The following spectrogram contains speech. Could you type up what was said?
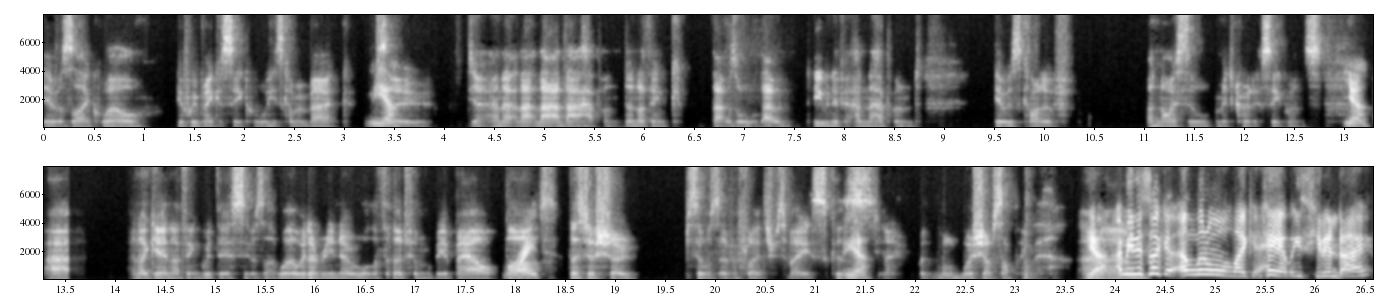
it was like, well, if we make a sequel, he's coming back. Yeah. So yeah, and that that that, that happened. And I think that was all that would even if it hadn't happened, it was kind of a nice little mid-credit sequence. yeah, Uh, and again, I think with this, it was like, well, we don't really know what the third film will be about, but right. let's just show Silver Surfer floating through space because Yeah. you know we'll, we'll shove something there. Yeah, I mean, Um, it's like a little like, hey, at least he didn't die.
